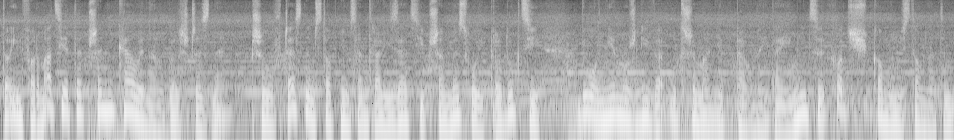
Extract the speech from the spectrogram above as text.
to informacje te przenikały na Lubelszczyznę. Przy ówczesnym stopniu centralizacji przemysłu i produkcji było niemożliwe utrzymanie pełnej tajemnicy, choć komunistom na tym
